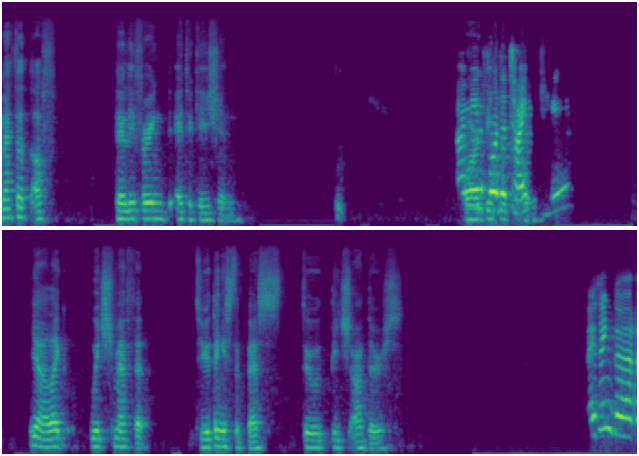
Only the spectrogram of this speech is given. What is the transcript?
method of delivering education? I Or mean, for the time being, Yeah, like which method do you think is the best to teach others? I think that,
